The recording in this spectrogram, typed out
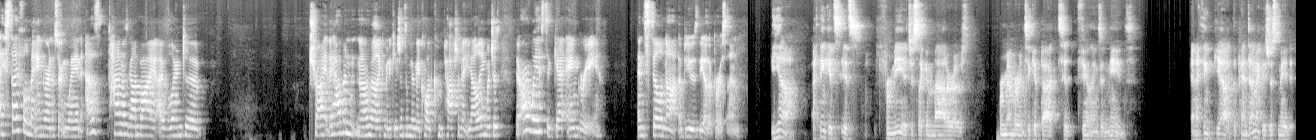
I stifled my anger in a certain way. And as time has gone by, I've learned to try, they have in nonviolent communication something they called compassionate yelling, which is there are ways to get angry and still not abuse the other person. Yeah, I think it's it's for me. It's just like a matter of remembering to get back to feelings and needs. And I think yeah, the pandemic has just made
